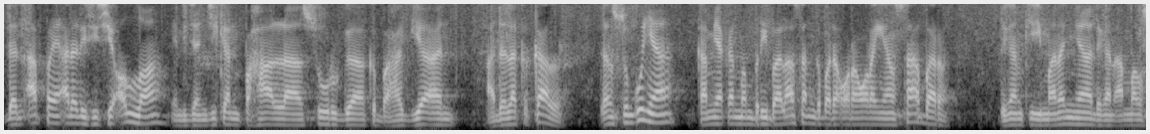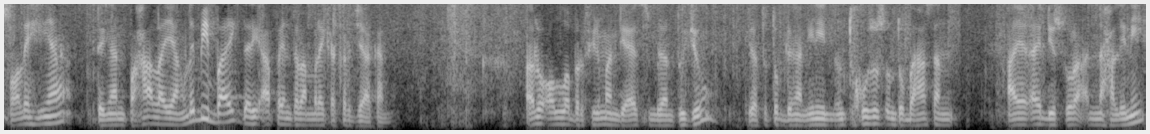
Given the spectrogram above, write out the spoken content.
Dan apa yang ada di sisi Allah, yang dijanjikan pahala, surga, kebahagiaan, adalah kekal. Dan sungguhnya kami akan memberi balasan kepada orang-orang yang sabar dengan keimanannya, dengan amal solehnya, dengan pahala yang lebih baik dari apa yang telah mereka kerjakan. Lalu Allah berfirman di ayat 97, kita tutup dengan ini untuk khusus untuk bahasan ayat-ayat di surah An-Nahl ini.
